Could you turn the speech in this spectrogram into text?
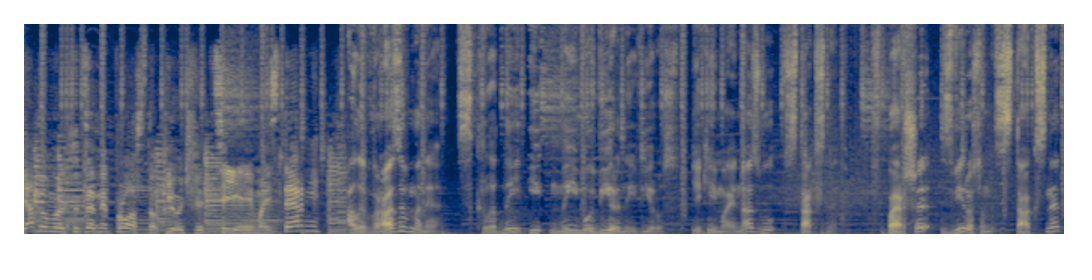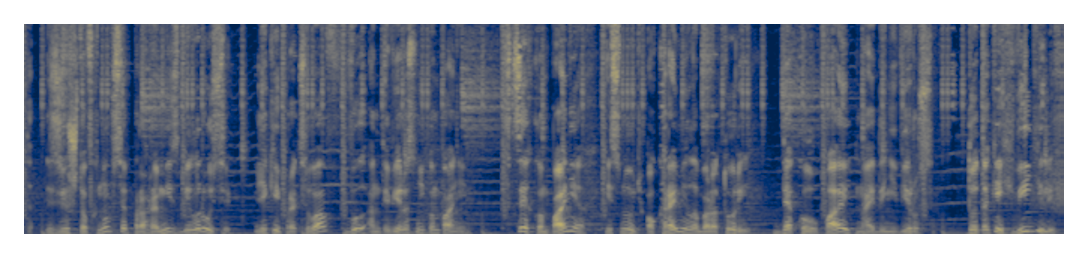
Я думаю, що це не просто ключ від цієї майстерні. Але вразив мене складний і неймовірний вірус, який має назву Stuxnet. Вперше з вірусом Stuxnet зіштовхнувся програміст Білорусі, який працював в антивірусній компанії. В цих компаніях існують окремі лабораторії, де колупають найдені віруси. До таких відділів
